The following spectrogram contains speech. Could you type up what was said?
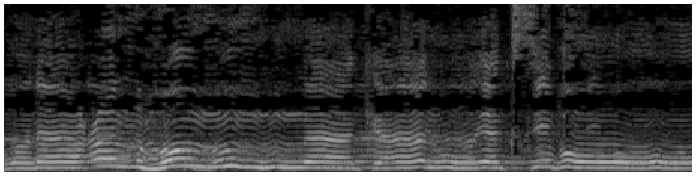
أغنى عنهم ما كانوا يكسبون.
